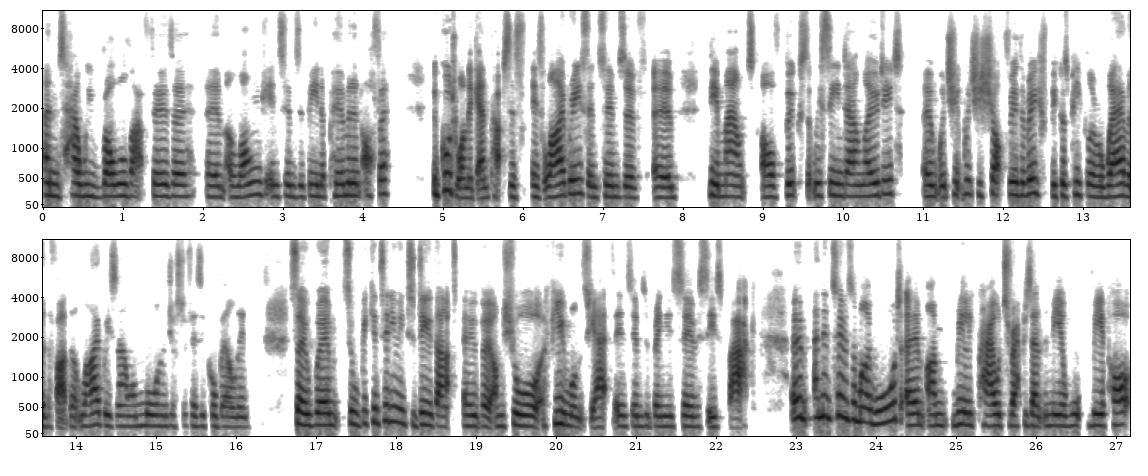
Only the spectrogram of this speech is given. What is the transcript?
and how we roll that further um, along in terms of being a permanent offer. A good one, again, perhaps, is, is libraries in terms of um, the amount of books that we're seeing downloaded um, which which is shot through the roof because people are aware of the fact that libraries now are more than just a physical building. So um, so we'll be continuing to do that over, I'm sure, a few months yet in terms of bringing services back. Um, and in terms of my ward, um, I'm really proud to represent the Meir, Meir Park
